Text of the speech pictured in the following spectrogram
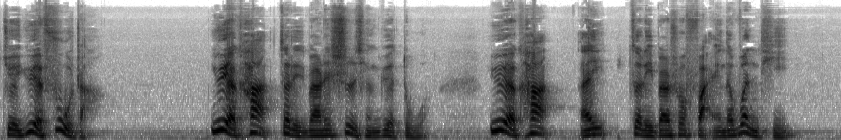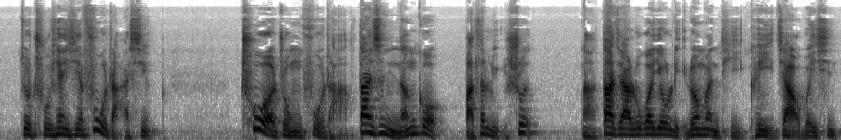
就越复杂。越看这里边的事情越多，越看哎，这里边所反映的问题就出现一些复杂性，错综复杂，但是你能够把它捋顺。啊，大家如果有理论问题，可以加我微信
